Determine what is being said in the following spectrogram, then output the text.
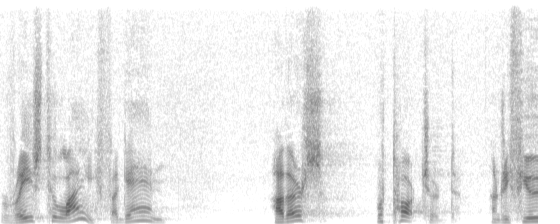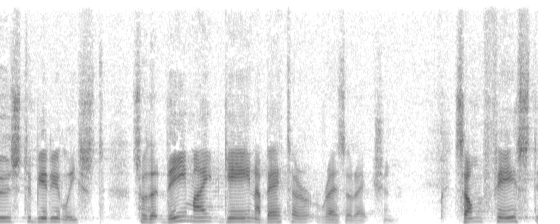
raised to life again. Others were tortured and refused to be released so that they might gain a better resurrection. Some faced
